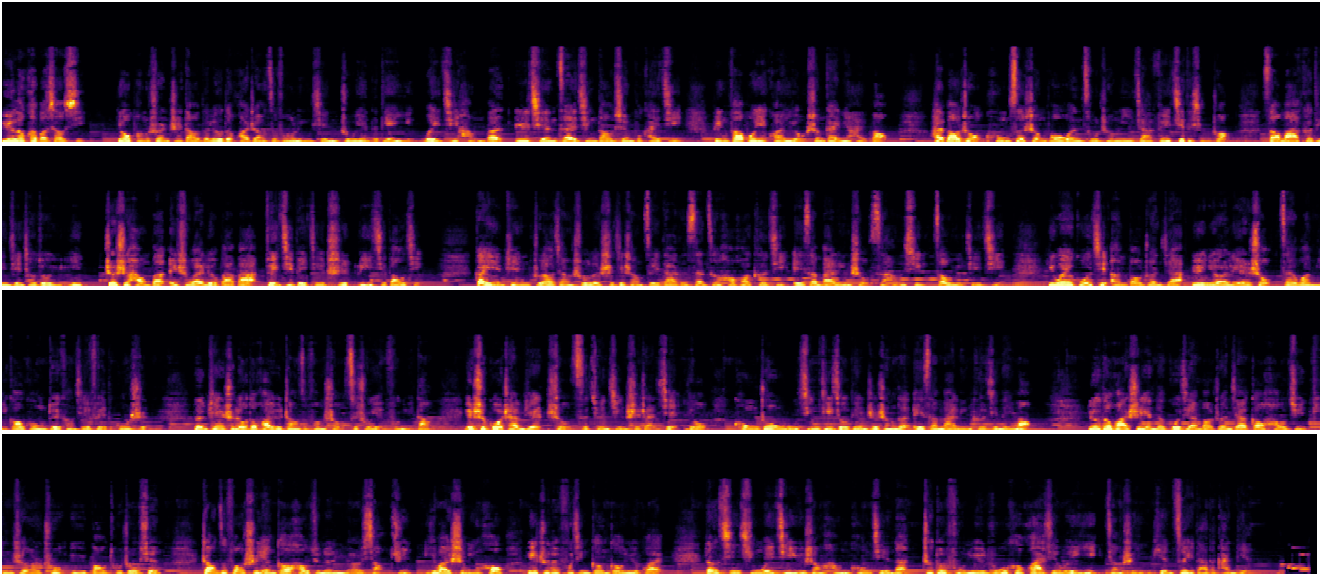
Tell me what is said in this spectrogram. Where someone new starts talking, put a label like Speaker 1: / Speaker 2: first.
Speaker 1: 娱乐快报消息。由彭顺执导的刘德华、张子枫领衔主演的电影《危机航班》日前在青岛宣布开机，并发布一款有声概念海报。海报中，红色声波纹组成一架飞机的形状，扫码可听见求救语音：“这是航班 HY 六八八，飞机被劫持，立即报警。”该影片主要讲述了世界上最大的三层豪华客机 A 三八零首次航行遭遇劫机，一位国际安保专家与女儿联手在万米高空对抗劫匪的故事。本片是刘德华与张子枫首次出演父女档，也。是国产片首次全景式展现有“空中五星级酒店”之称的 A 三八零客机内貌。刘德华饰演的国际安保专家高浩军挺身而出与暴徒周旋，张子枫饰演高浩军的女儿小军，意外失明后一直对父亲耿耿于怀。当亲情危机遇上航空劫难，这对父女如何化险为夷，将是影片最大的看点。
